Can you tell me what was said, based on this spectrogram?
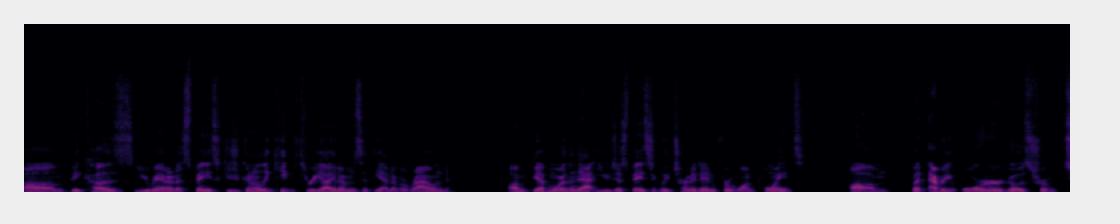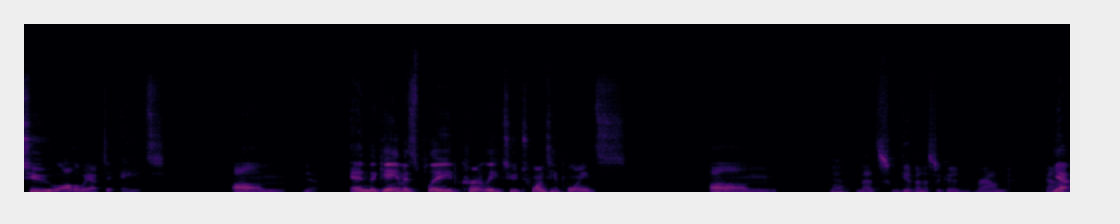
um, because you ran out of space, because you can only keep three items at the end of a round. Um, if you have more than that, you just basically turn it in for one point. Um, but every order goes from two all the way up to eight. Um, Yeah. And the game is played currently to 20 points. Um, Yeah, and that's given us a good round count. yeah,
